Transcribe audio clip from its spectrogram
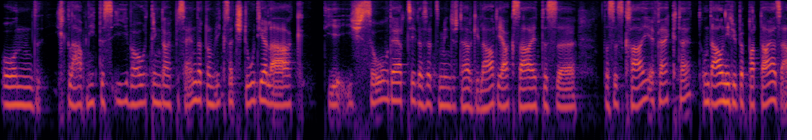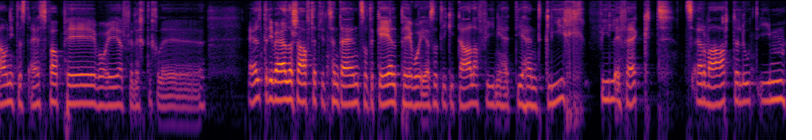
und ich glaube nicht, dass E-Voting da etwas ändert. Und wie gesagt, die Studienlage, die ist so derzeit, das hat zumindest Herr Gilardi auch gesagt, dass äh, dass es keinen Effekt hat. Und auch nicht über Partei, also auch nicht, dass die SVP, wo eher vielleicht ein bisschen ältere Wählerschaft hat die Tendenz, oder die GLP, wo eher so digital affine hat, die haben gleich viel Effekt zu erwarten laut ihm.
